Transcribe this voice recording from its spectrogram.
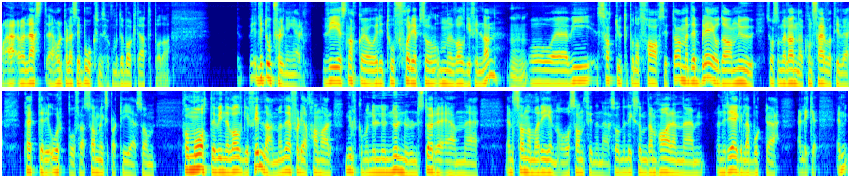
jeg, lest, jeg holder på å lese en bok som vi skal komme tilbake til etterpå, da. Litt oppfølging her. Vi snakka jo i de to forrige episodene om valget i Finland. Mhm. Og eh, vi satt jo ikke på noe fasit da, men det ble jo da nå, sånn som det landa, konservative Petteri Orpo fra Samlingspartiet som på en måte vinner valget i Finland, men det er fordi at han har 0,0000 større enn eh, enn Sanna Marin og sannfinnene. Så det liksom, de har en, eh, en regel der borte, eller ikke, en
